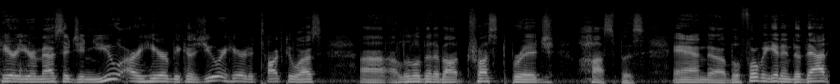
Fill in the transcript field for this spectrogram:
hear your message. And you are here because you are here to talk to us uh, a little bit about Trustbridge Hospice. And uh, before we get into that,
